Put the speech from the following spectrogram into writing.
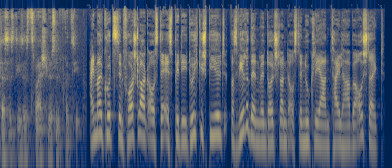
Das ist dieses Zwei-Schlüssel-Prinzip. Einmal kurz den Vorschlag aus der SPD durchgespielt. Was wäre denn, wenn Deutschland aus der nuklearen Teilhabe aussteigt?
